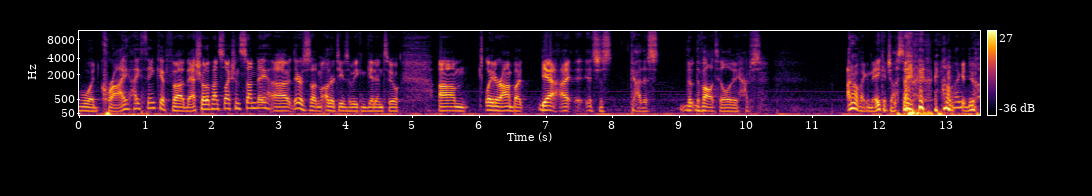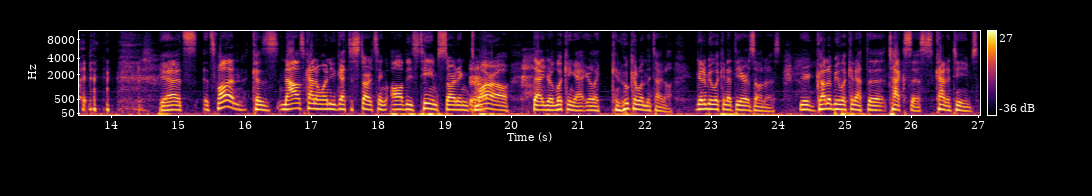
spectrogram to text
would cry. I think if uh, that showed up on Selection Sunday. Uh, there's some other teams that we can get into um, later on, but yeah, I, it's just God, this the, the volatility. I just I don't know if I can make it, Justin. I don't know if I can do it. Yeah, it's it's fun because now it's kind of when you get to start seeing all these teams starting tomorrow that you're looking at. You're like, can who can win the title? You're gonna be looking at the Arizonas. You're gonna be looking at the Texas kind of teams.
